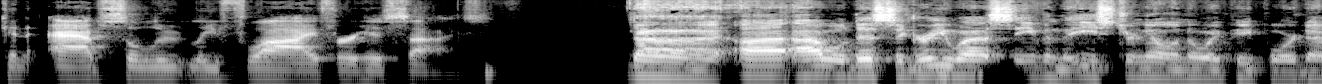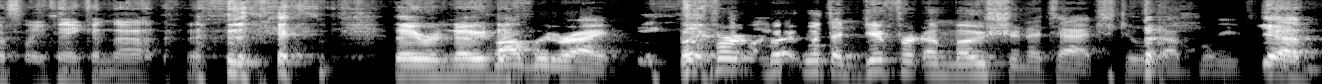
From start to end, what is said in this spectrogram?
can absolutely fly for his size. Uh, I, I, will disagree, Wes. Even the Eastern Illinois people were definitely thinking that. they were no probably right, but, for, but with a different emotion attached to it, I believe. yeah,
